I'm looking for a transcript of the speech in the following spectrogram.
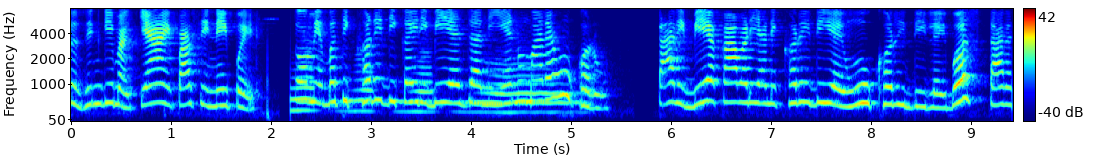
તો જિંદગીમાં ક્યાંય પાછી નહીં પડ. તો મેં બધી ખરીદી કરી 2000 ની એનું મારે શું કરવું? તારી બે કાવડિયાની ખરીદી એ હું ખરીદી લઈ. બસ, તારે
